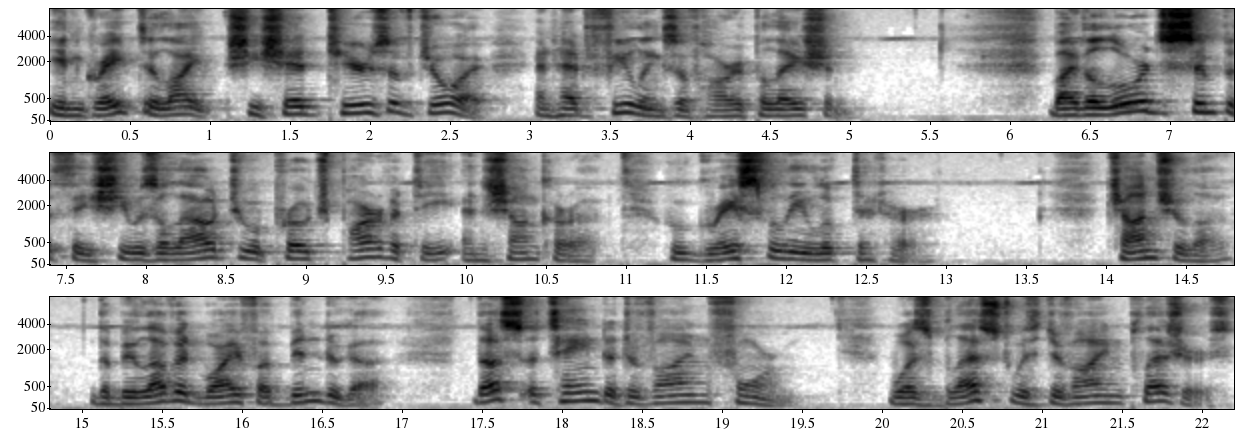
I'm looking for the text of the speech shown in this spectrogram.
In great delight, she shed tears of joy and had feelings of horripilation. By the Lord's sympathy, she was allowed to approach Parvati and Shankara, who gracefully looked at her. Chanchula, the beloved wife of Binduga, thus attained a divine form, was blessed with divine pleasures,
